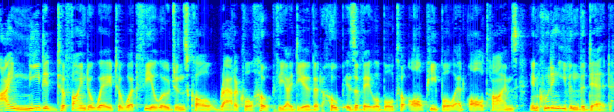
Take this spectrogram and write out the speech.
I needed to find a way to what theologians call radical hope, the idea that hope is available to all people at all times, including even the dead.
